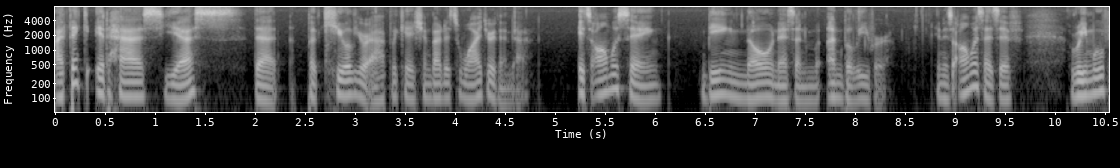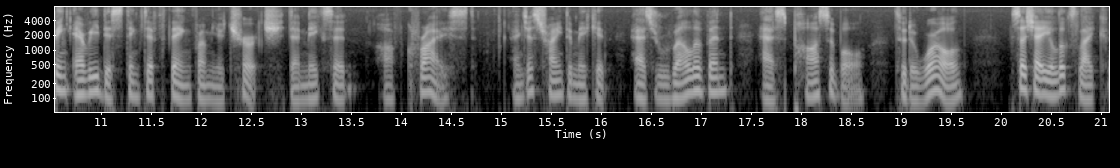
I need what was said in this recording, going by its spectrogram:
I think it has, yes, that peculiar application, but it's wider than that. It's almost saying being known as an unbeliever. And it's almost as if removing every distinctive thing from your church that makes it of Christ and just trying to make it as relevant as possible to the world, such that it looks like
